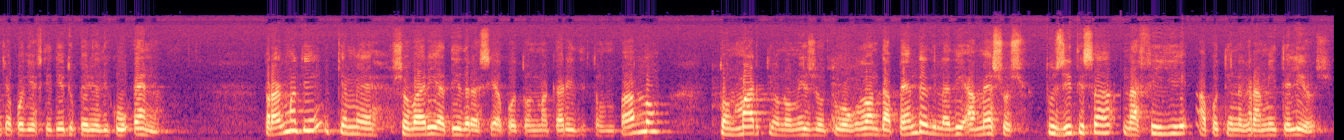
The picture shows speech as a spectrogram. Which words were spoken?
και από διευθυντή του περιοδικού 1. Πράγματι και με σοβαρή αντίδραση από τον Μακαρίτη τον Παύλο, τον Μάρτιο νομίζω του 85, δηλαδή αμέσως του ζήτησα να φύγει από την γραμμή τελείως.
